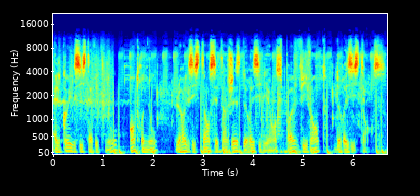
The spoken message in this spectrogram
Elles coexistent avec nous, entre nous, leur existence est un geste de résilience, preuve vivante de résistance.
